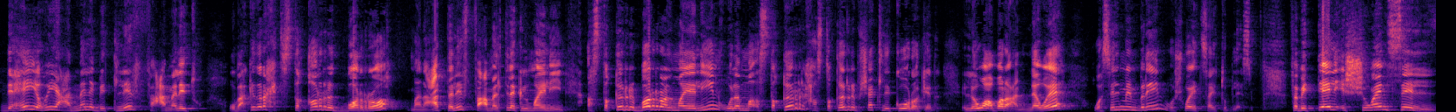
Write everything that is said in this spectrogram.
ده هي وهي عمالة بتلف عملته. وبعد كده راحت استقرت براه ما أنا قعدت الف عملت لك المايلين. استقر بره المايلين ولما استقر هستقر بشكل كورة كده اللي هو عبارة عن نواة و cell membrane وشوية سيتوبلازم. فبالتالي ال Schwann cell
